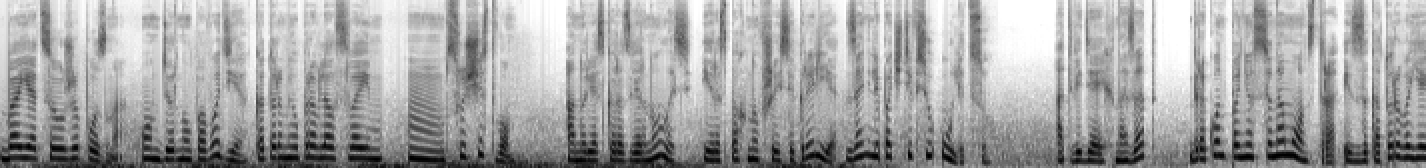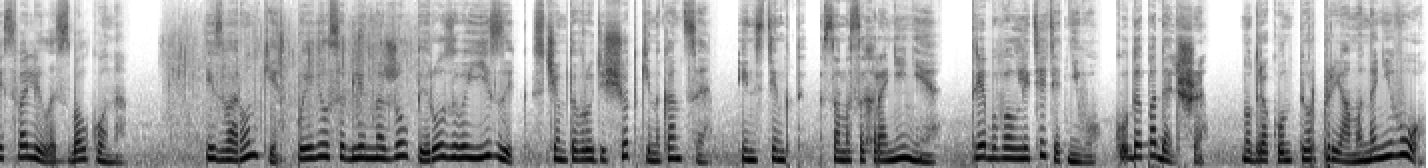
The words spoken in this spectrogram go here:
Бояться уже поздно. Он дернул поводья, которыми управлял своим... М, существом. Оно резко развернулось, и распахнувшиеся крылья заняли почти всю улицу. Отведя их назад, дракон понесся на монстра, из-за которого я и свалилась с балкона. Из воронки появился длинно-желтый розовый язык с чем-то вроде щетки на конце. Инстинкт самосохранения требовал лететь от него куда подальше, но дракон пер прямо на него.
